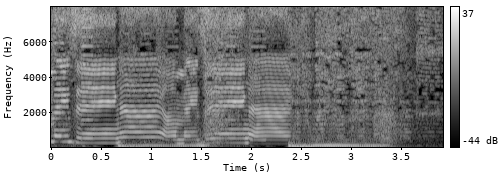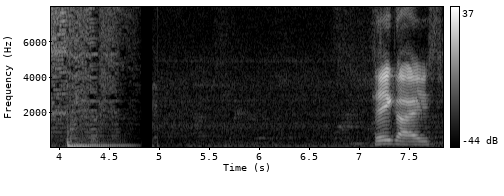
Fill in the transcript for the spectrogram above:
amazing, eh, amazing, eh. Hey guys,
